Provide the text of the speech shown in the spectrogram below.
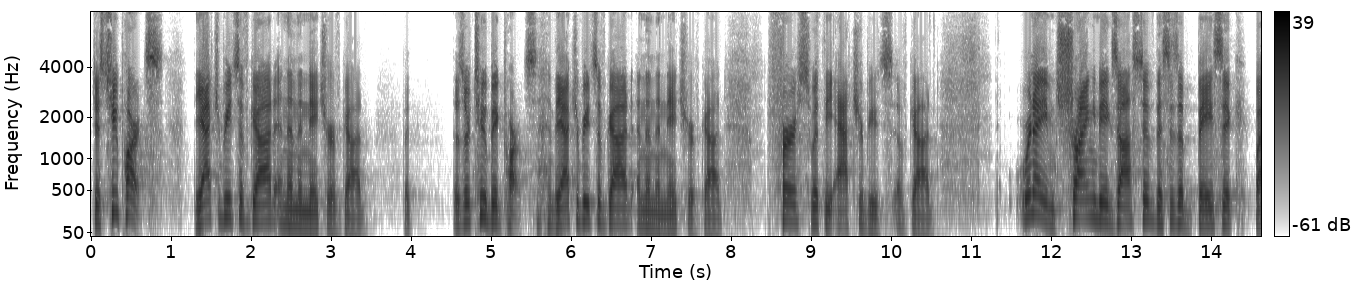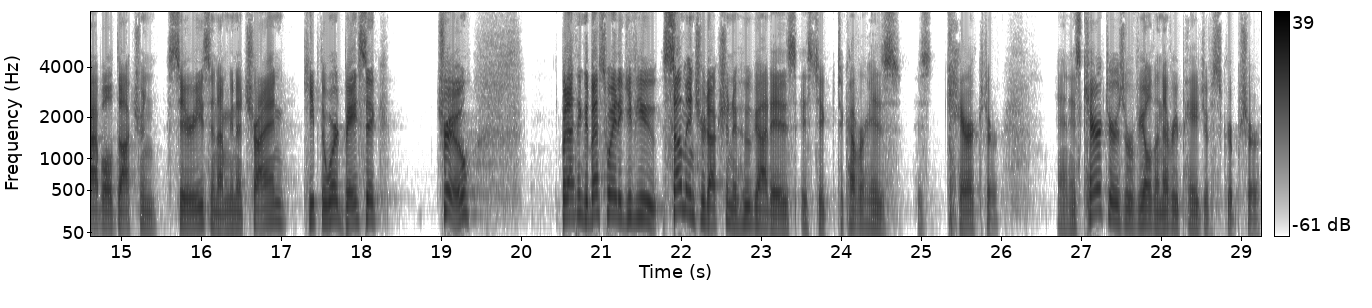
Just two parts the attributes of God and then the nature of God. But those are two big parts the attributes of God and then the nature of God. First, with the attributes of God we're not even trying to be exhaustive. This is a basic Bible doctrine series, and I'm going to try and keep the word basic true. But I think the best way to give you some introduction to who God is is to, to cover his, his character. And his character is revealed on every page of Scripture.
